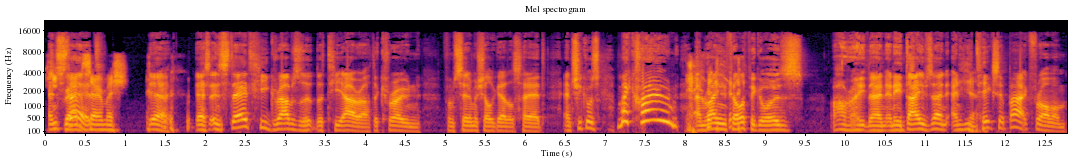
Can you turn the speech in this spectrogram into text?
he Instead- grabs Sarah Mich- yeah, yes. Instead, he grabs the, the tiara, the crown from Sarah Michelle Gellar's head, and she goes, "My crown!" And Ryan Phillippe goes. All right then, and he dives in and he Yeah. takes it back from him.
